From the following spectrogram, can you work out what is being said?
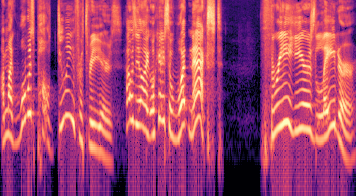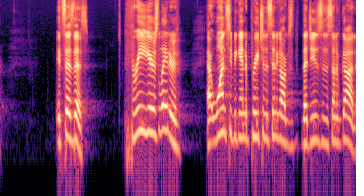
I'm like, what was Paul doing for three years? How was he like, okay, so what next? Three years later, it says this three years later, at once he began to preach in the synagogues that Jesus is the Son of God.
